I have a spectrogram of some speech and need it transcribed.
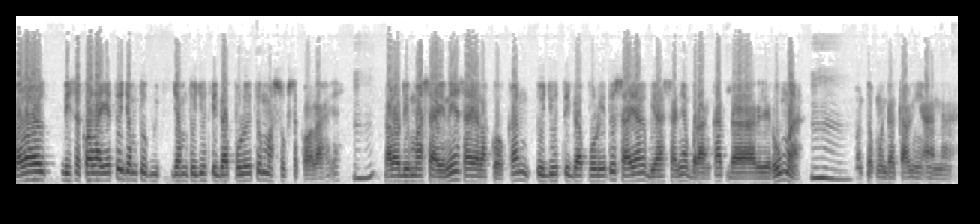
Kalau di sekolah itu jam tu, jam tujuh tiga puluh itu masuk sekolah ya. Mm-hmm. Kalau di masa ini saya lakukan tujuh tiga puluh itu saya biasanya berangkat dari rumah mm-hmm. untuk mendatangi anak.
